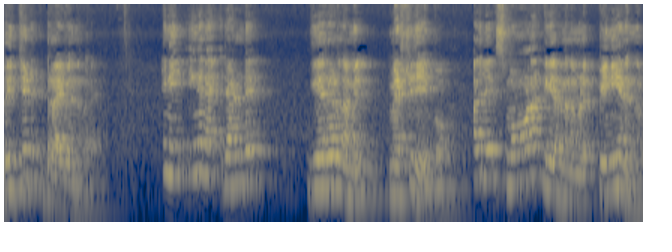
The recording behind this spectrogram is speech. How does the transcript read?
റിജിഡ് ഡ്രൈവ് എന്ന് പറയാം. ഇനി ഇങ്ങനെ രണ്ട് ഗിയറുകൾ തമ്മിൽ മെഷ് ചെയ്യുമ്പോൾ അതിൽ സ്മോളർ ഗിയറിനെ നമ്മൾ പിനിയൻ എന്നും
